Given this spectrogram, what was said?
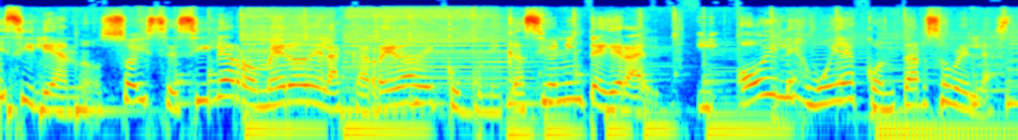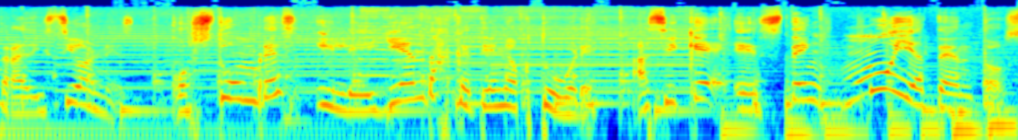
Hola soy Cecilia Romero de la carrera de Comunicación Integral y hoy les voy a contar sobre las tradiciones, costumbres y leyendas que tiene octubre, así que estén muy atentos.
